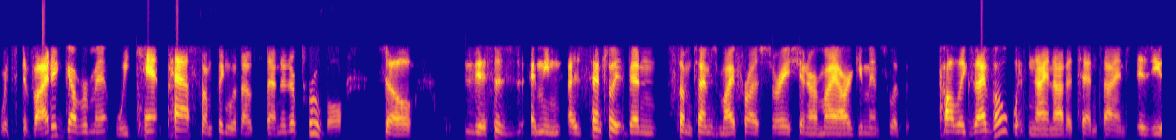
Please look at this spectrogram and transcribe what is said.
It's divided government. We can't pass something without Senate approval. So this is, I mean, essentially been sometimes my frustration or my arguments with colleagues I vote with nine out of ten times is you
